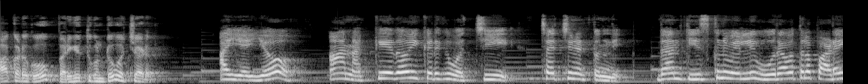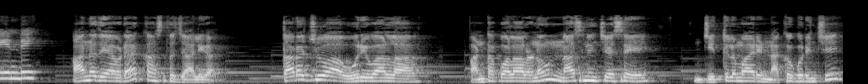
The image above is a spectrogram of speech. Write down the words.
అక్కడకు పరిగెత్తుకుంటూ వచ్చాడు. అయ్యయ్యో ఆ నక్కేదో ఇక్కడికి వచ్చి చచ్చినట్టుంది. దాన్ని తీసుకుని వెళ్ళి ఊరవతల పడేయండి. అన్నది ఆవిడ కాస్త జాలిగా. తరచూ ఆ ఊరి వాళ్ళ పంట పొలాలను నాశనం చేసే జిత్తులు మారి నక్క గురించి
